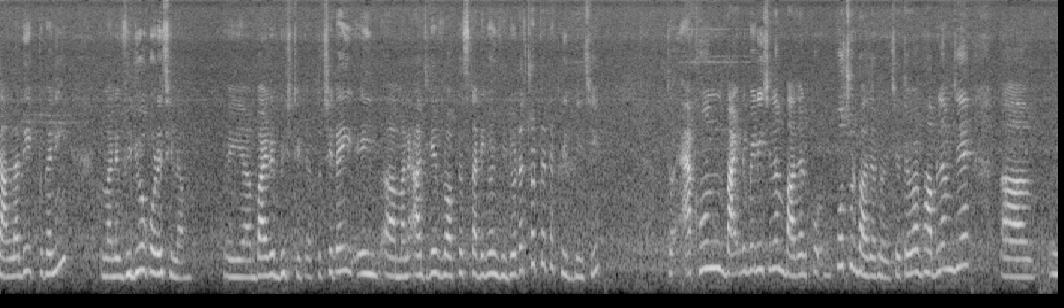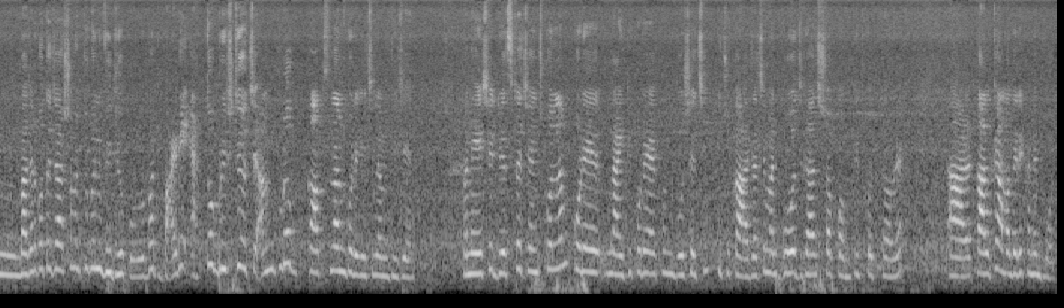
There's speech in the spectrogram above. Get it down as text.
জানলা দিয়ে একটুখানি মানে ভিডিও করেছিলাম। এই বাইরের বৃষ্টিটা। তো সেটাই এই মানে আজকের ব্লগটা স্টার্টিং ওই ভিডিওটা ছোট্ট একটা ক্লিপ দিয়েছি। তো এখন বাইরে বেরিয়েছিলাম, বাজার প্রচুর বাজার হয়েছে। তো এবার ভাবলাম যে বাজার করতে যাওয়ার সময় একটুখানি ভিডিও করব। বাট বাইরে এত বৃষ্টি হচ্ছে, আমি পুরো কাপ স্নান করে গেছিলাম ভিজে। মানে এসে ড্রেসটা চেঞ্জ করলাম, করে নাইটি পরে এখন বসেছি। কিছু কাজ আছে মানে গোছ গাছ সব কমপ্লিট করতে হবে। আর কালকে আমাদের এখানে ভোট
